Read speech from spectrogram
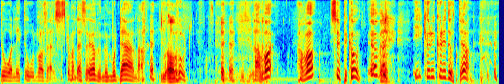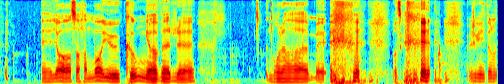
dåligt ordval så, här, så ska man läsa över med moderna Ja. ord. Han var, han var superkung över i Kurrekurreduttön. Eh, ja, alltså han var ju kung över eh, några, eh, vad ska jag försöka hitta någon,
